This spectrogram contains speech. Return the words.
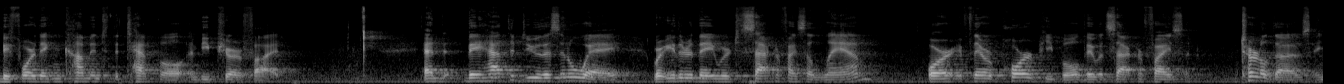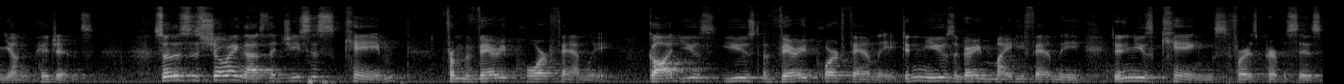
before they can come into the temple and be purified. And they had to do this in a way where either they were to sacrifice a lamb, or if they were poor people, they would sacrifice turtle doves and young pigeons. So this is showing us that Jesus came from a very poor family. God used, used a very poor family, didn't use a very mighty family, didn't use kings for his purposes.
